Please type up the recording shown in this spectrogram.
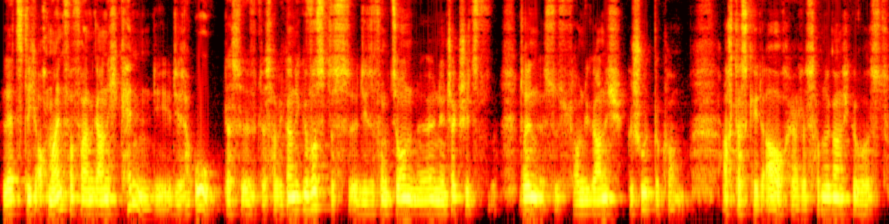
letztlich auch mein Verfahren gar nicht kennen. Die, die sagen, oh, das, das habe ich gar nicht gewusst, dass diese Funktion in den Checksheets drin ist. Das haben die gar nicht geschult bekommen. Ach, das geht auch, ja, das haben sie gar nicht gewusst.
